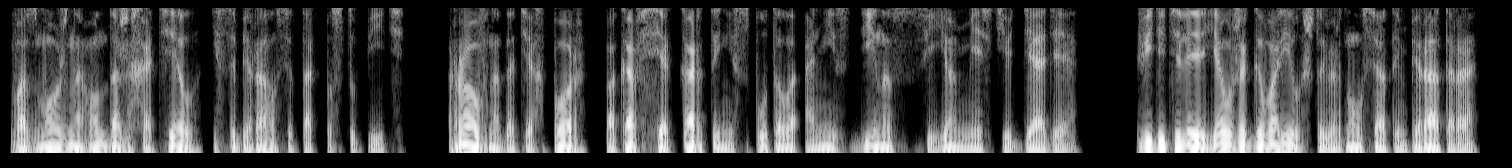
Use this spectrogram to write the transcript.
Возможно, он даже хотел и собирался так поступить. Ровно до тех пор, пока все карты не спутала Анис Динос с ее местью дяди. Видите ли, я уже говорил, что вернулся от императора,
